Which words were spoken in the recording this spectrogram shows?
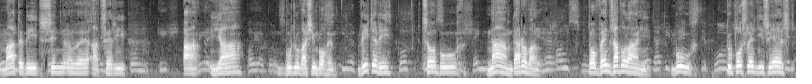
máte být synové a dcery a já budu vaším Bohem. Víte vy, co Bůh nám daroval? To ven zavolání. Bůh tu poslední zvěst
